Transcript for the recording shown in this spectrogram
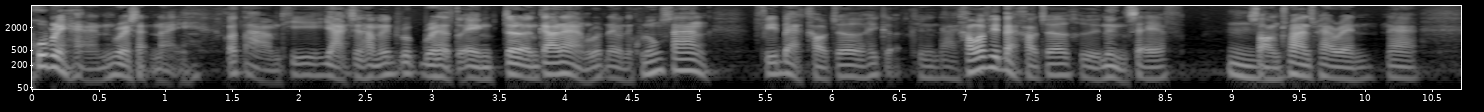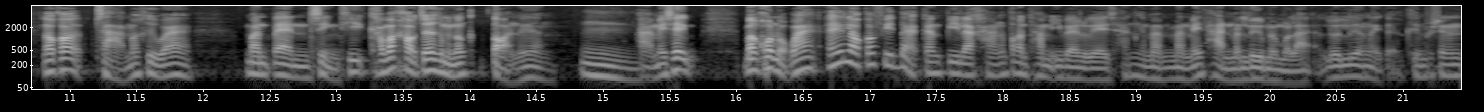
ผู้บริหารบริษัทไหนก็ตามที่อยากจะทำให้บริษัทตัวเองเจริญก้าวหน้าอย่างรวดเร็วเนี่ยคุณต้องสร้าง feedback culture ให้เกิดขึ้นได้คำว่า feedback culture คือ 1 safe สอง transparent นะแล้วก็สามก็คือว่ามันเป็นสิ่งที่คำว่า culture คือมันต้องต่อเนื่อง อืมอ่าไม่ใช่บางคนบอกว่าเอ้ยเราก็ฟีดแบ็กกันปีละครั้งตอนทำ evaluation กันมันมันไม่ทัน มันลืมไปหมดละเรื่องเรื่องอะไรเกิดขึ้น เพราะฉะนั้น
